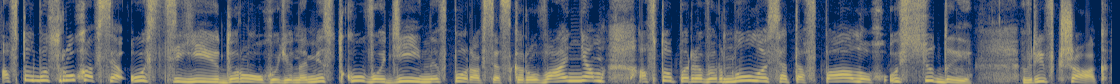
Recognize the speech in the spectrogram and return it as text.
Автобус рухався ось цією дорогою. На містку водій не впорався з керуванням. Авто перевернулося та впало ось сюди, в рівчак.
